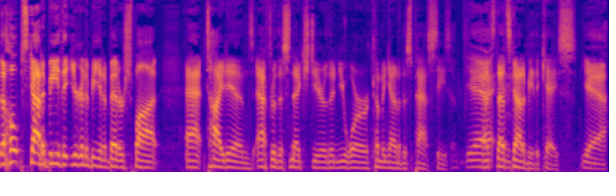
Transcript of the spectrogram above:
the hope's got to be that you're going to be in a better spot at tight ends after this next year than you were coming out of this past season. Yeah, that's, that's got to be the case. Yeah,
